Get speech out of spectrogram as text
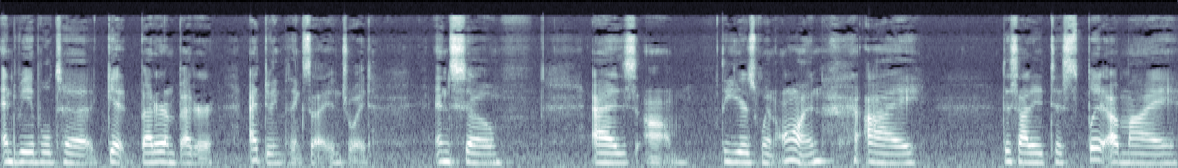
and be able to get better and better at doing the things that I enjoyed. And so as um, the years went on, I decided to split up my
